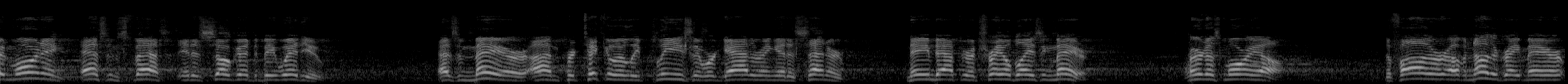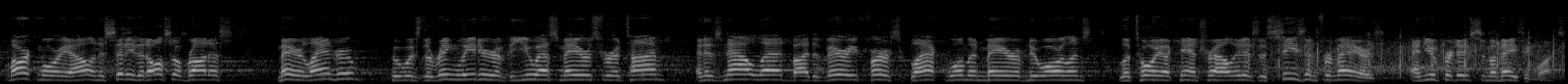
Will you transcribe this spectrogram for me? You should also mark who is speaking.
Speaker 1: good morning, Essence Fest. It is so good to be with you. As a mayor, I'm particularly pleased that we're gathering at a center named after a trailblazing mayor, Ernest Morial, the father of another great mayor, Mark Morial, in a city that also brought us Mayor Landrieu, who was the ringleader of the U.S. mayors for a time, and is now led by the very first black woman mayor of New Orleans, LaToya Cantrell. It is a season for mayors, and you've produced some amazing ones.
